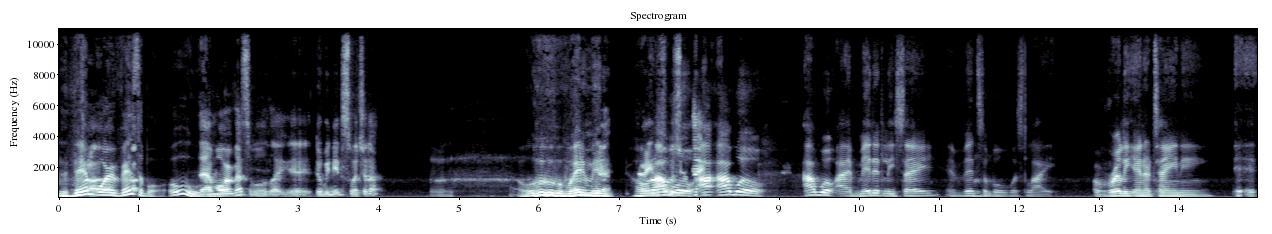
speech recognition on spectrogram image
Them Uh, or uh, Invincible? Ooh. Them or Invincible? Like, eh, do we need to switch it up? Ooh. Wait a minute. Hold Ain't I on. what you will. I, I will. I will admittedly say Invincible was like a really entertaining. It, it,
